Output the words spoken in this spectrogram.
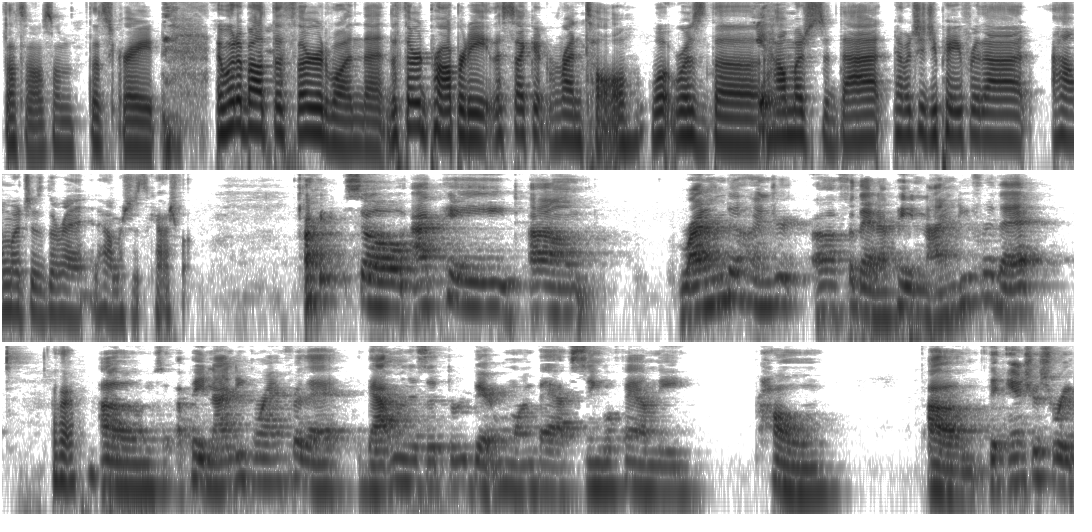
That's awesome. That's great. And what about the third one then? The third property, the second rental. What was the yeah. how much did that? How much did you pay for that? How much is the rent and how much is the cash flow? Okay, so I paid um right under 100 uh, for that. I paid 90 for that. Okay. Um, so I paid 90 grand for that. That one is a three bedroom, one bath, single family home. Um, the interest rate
